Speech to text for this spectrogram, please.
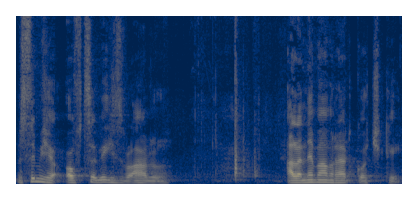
Myslím, že ovce bych zvládl, ale nemám rád kočky.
